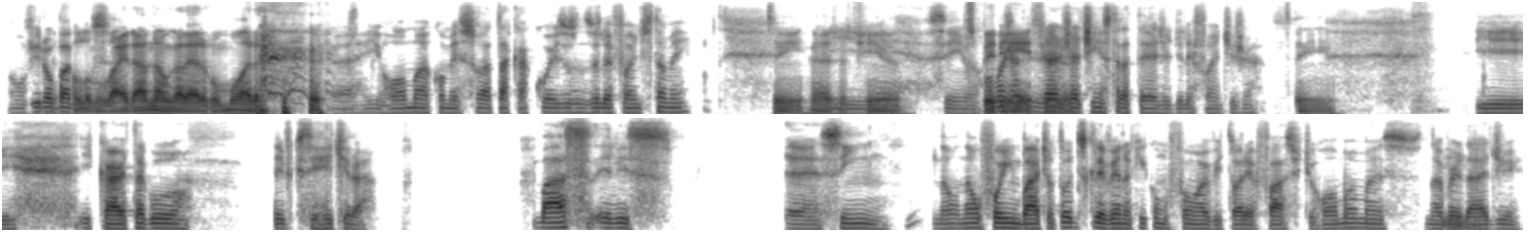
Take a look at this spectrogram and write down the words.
Então virou Falou, não bagunça. vai dar não, galera, vambora. É, e Roma começou a atacar coisas nos elefantes também. Sim, é, já e, tinha, sim, Roma já, experiência, já, né? já tinha estratégia de elefante já. sim. E, e Cartago teve que se retirar. Mas eles, é, sim, não, não foi embate. Eu estou descrevendo aqui como foi uma vitória fácil de Roma, mas na Hum. verdade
